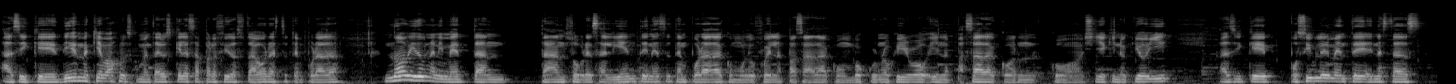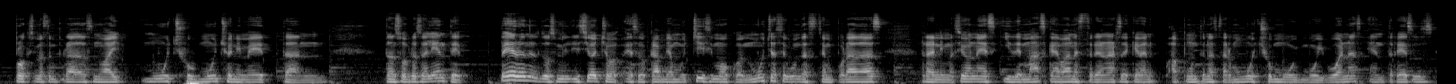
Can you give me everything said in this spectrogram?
Así que díganme aquí abajo en los comentarios qué les ha parecido hasta ahora esta temporada. No ha habido un anime tan tan sobresaliente en esta temporada como lo fue en la pasada con Boku no Hero y en la pasada con, con Shingeki no Kyoji. Así que posiblemente en estas próximas temporadas no hay mucho, mucho anime tan, tan sobresaliente. Pero en el 2018 eso cambia muchísimo con muchas segundas temporadas, reanimaciones y demás que van a estrenarse que van, apuntan a estar mucho, muy, muy buenas. Entre esos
